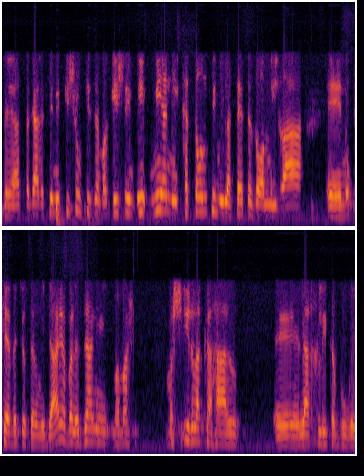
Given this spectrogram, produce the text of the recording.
בהצגה רצינית, כי שוב, כי זה מרגיש לי, מי, מי אני, קטונתי מלתת איזו אמירה אה, נוקבת יותר מדי, אבל את זה אני ממש משאיר לקהל אה, להחליט עבורי.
